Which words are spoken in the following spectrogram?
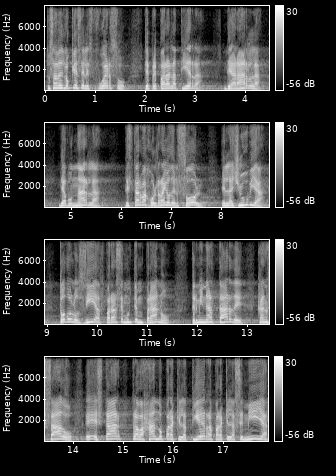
Tú sabes lo que es el esfuerzo de preparar la tierra, de ararla, de abonarla, de estar bajo el rayo del sol, en la lluvia, todos los días, pararse muy temprano, terminar tarde, cansado, eh, estar trabajando para que la tierra, para que la semilla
